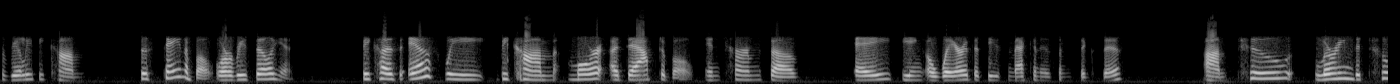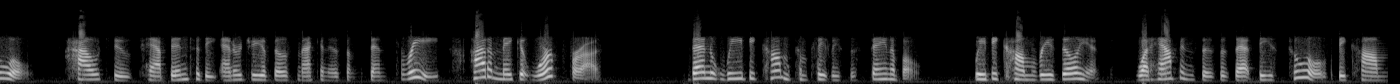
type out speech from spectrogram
to really become sustainable or resilient. Because as we become more adaptable in terms of A, being aware that these mechanisms exist, um, two, learning the tools, how to tap into the energy of those mechanisms, and three, how to make it work for us, then we become completely sustainable. We become resilient. What happens is, is that these tools become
